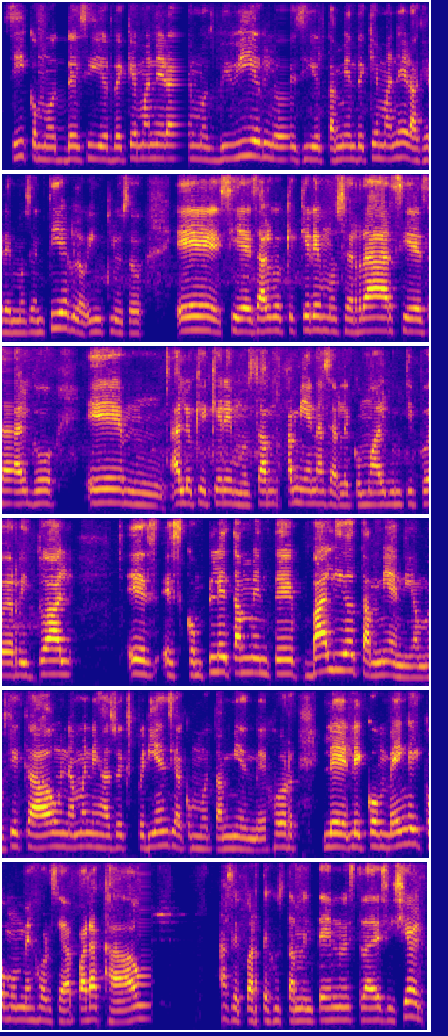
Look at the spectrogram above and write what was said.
¿sí? Como decidir de qué manera queremos vivirlo, decidir también de qué manera queremos sentirlo, incluso eh, si es algo que queremos cerrar, si es algo em, a lo que queremos también hacerle como algún tipo de ritual es, completamente válido también, digamos que cada una maneja su experiencia como también mejor le, convenga y como mejor sea para cada uno, hace parte justamente de nuestra decisión.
